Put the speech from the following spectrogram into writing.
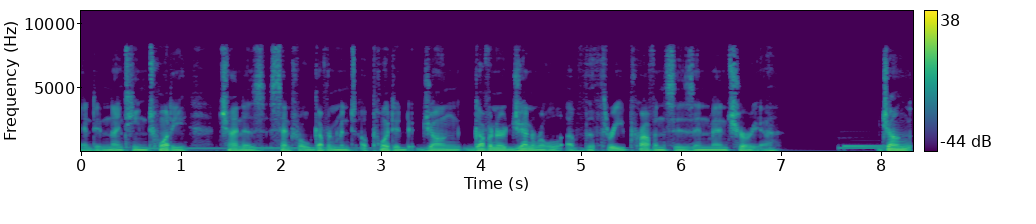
and in 1920, China's central government appointed Zhang Governor General of the three provinces in Manchuria. Zhang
